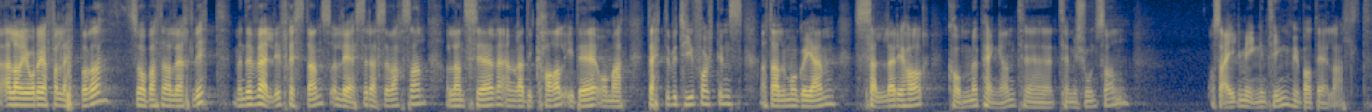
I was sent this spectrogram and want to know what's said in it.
eller jeg gjorde det iallfall lettere. Så håper jeg at jeg har lært litt. Men det er veldig fristende å lese disse versene og lansere en radikal idé om at dette betyr folkens, at alle må gå hjem, selge det de har, komme med pengene til, til misjonssalen. Og så eier vi ingenting, vi bare deler alt.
